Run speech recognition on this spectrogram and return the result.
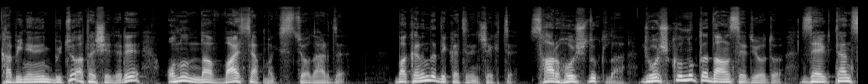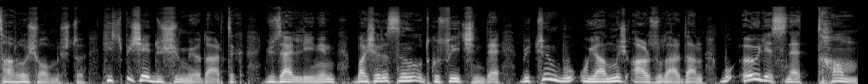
Kabinenin bütün ataşeleri onunla vals yapmak istiyorlardı. Bakanın da dikkatini çekti. Sarhoşlukla, coşkunlukla dans ediyordu. Zevkten sarhoş olmuştu. Hiçbir şey düşünmüyordu artık. Güzelliğinin, başarısının utkusu içinde bütün bu uyanmış arzulardan, bu öylesine tam,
